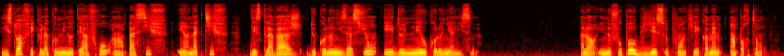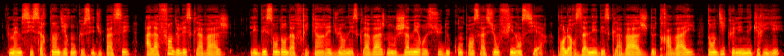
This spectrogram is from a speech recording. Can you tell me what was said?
L'histoire fait que la communauté afro a un passif et un actif d'esclavage, de colonisation et de néocolonialisme. Alors il ne faut pas oublier ce point qui est quand même important, même si certains diront que c'est du passé, à la fin de l'esclavage, les descendants d'Africains réduits en esclavage n'ont jamais reçu de compensation financière pour leurs années d'esclavage, de travail, tandis que les négriers,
